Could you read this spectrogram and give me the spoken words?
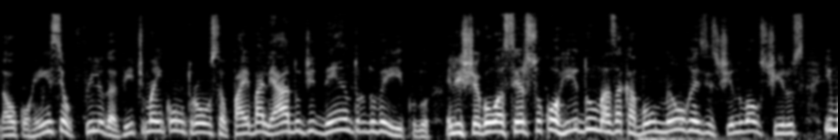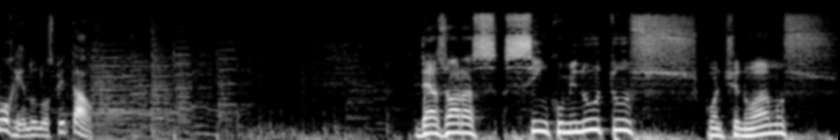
Na ocorrência, o filho da vítima encontrou seu pai baleado de dentro do veículo. Ele chegou a ser socorrido, mas acabou não resistindo aos tiros e morrendo no hospital. 10 horas 5 minutos. Continuamos.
